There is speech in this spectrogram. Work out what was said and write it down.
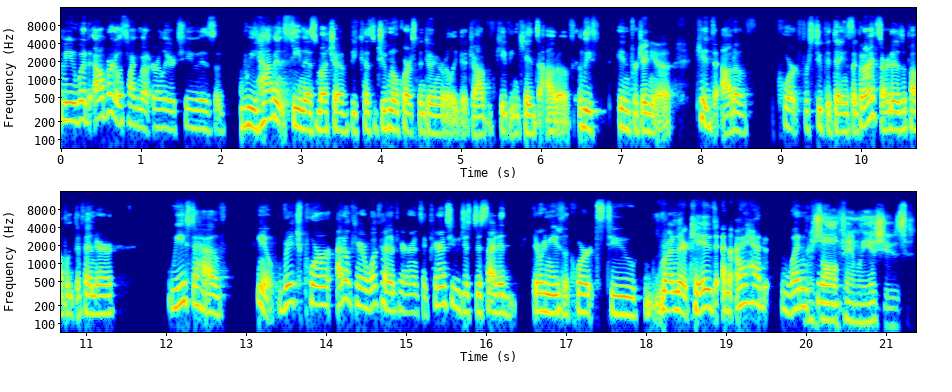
mean, what Alberto was talking about earlier too is we haven't seen as much of because juvenile court's been doing a really good job of keeping kids out of, at least in Virginia, kids out of court for stupid things. Like when I started as a public defender, we used to have, you know, rich, poor, I don't care what kind of parents, like parents who just decided they were going to use the courts to run their kids. And I had one Resolve kid family issues.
